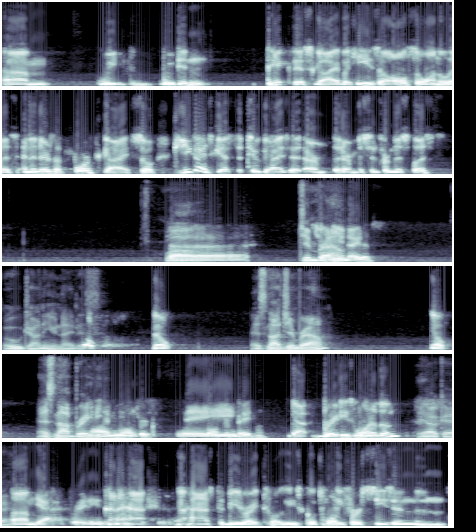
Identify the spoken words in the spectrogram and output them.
Um, we we didn't pick this guy, but he's also on the list. And then there's a fourth guy. So can you guys guess the two guys that are that are missing from this list? Wow. Uh, Jim Brown. Johnny Brown. Unitas. Oh, Johnny Unitas. Nope. It's not Jim Brown. Nope. And it's not Brady. I'm Walter, Walter Payton. Yeah, Brady's one of them. yeah. Okay. Um, yeah, Brady's kind of has, has to be right. Tw- He's go 21st season and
